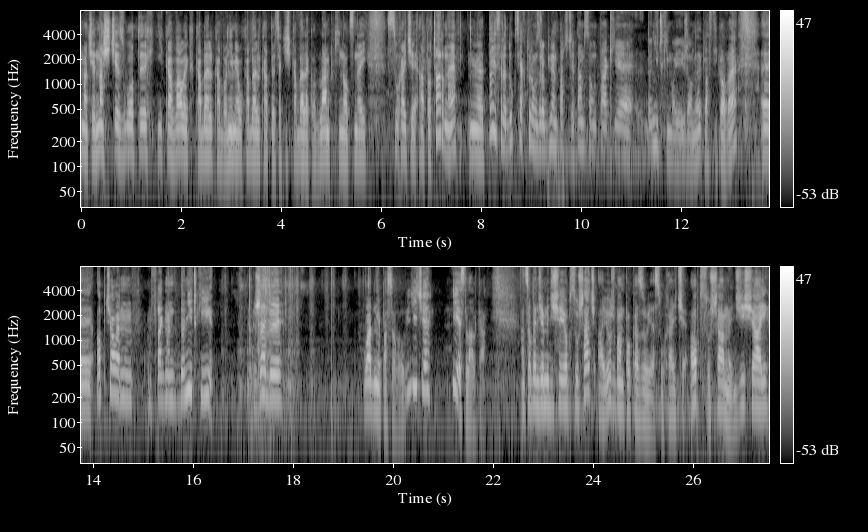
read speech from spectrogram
macie naście złotych i kawałek kabelka, bo nie miał kabelka, to jest jakiś kabelek od lampki nocnej. Słuchajcie, a to czarne, yy, to jest redukcja, którą zrobiłem, patrzcie, tam są takie doniczki mojej żony, plastikowe. Obciąłem fragment doniczki, żeby ładnie pasował. Widzicie? I jest lalka. A co będziemy dzisiaj obsuszać? A już Wam pokazuję. Słuchajcie, obsuszamy dzisiaj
